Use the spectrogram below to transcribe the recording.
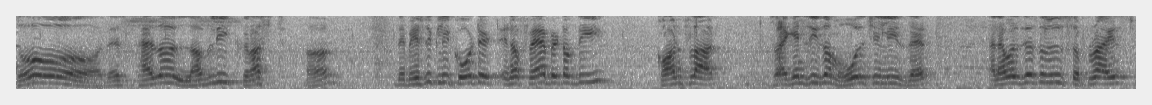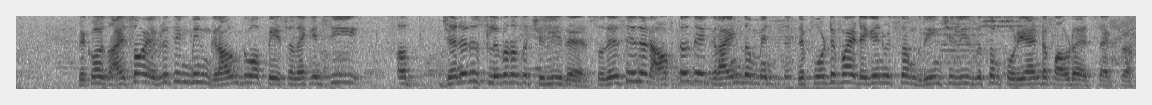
So this has a lovely crust. Huh? They basically coat it in a fair bit of the corn flour. So I can see some whole chilies there. And I was just a little surprised because I saw everything being ground to a paste and I can see a generous sliver of the chili there. So they say that after they grind the mince, they fortify it again with some green chilies, with some coriander powder, etc.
